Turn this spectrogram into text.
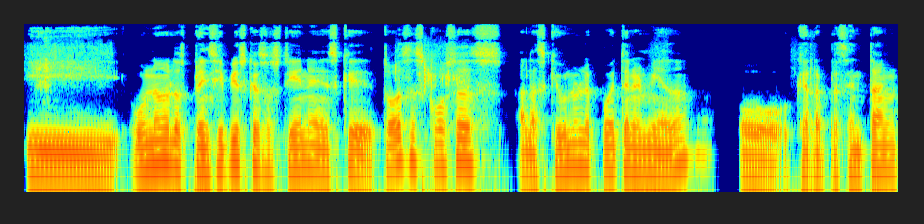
Y uno de los principios que sostiene es que todas esas cosas a las que uno le puede tener miedo o que representan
